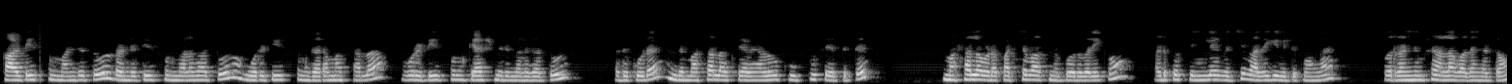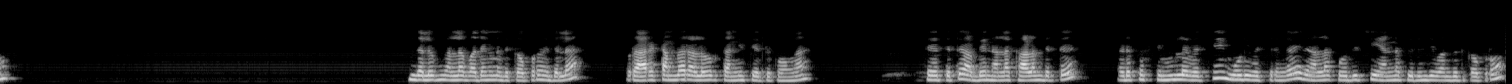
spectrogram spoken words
கால் டீஸ்பூன் மஞ்சத்தூள் ரெண்டு டீஸ்பூன் மிளகாத்தூள் ஒரு டீஸ்பூன் கரம் மசாலா ஒரு டீஸ்பூன் காஷ்மீரி மிளகாத்தூள் அது கூட இந்த மசாலாவுக்கு தேவையான அளவுக்கு உப்பு சேர்த்துட்டு மசாலாவோட பச்சை வாசனை போகிற வரைக்கும் அடுப்பை சிம்லேயே வச்சு வதக்கி விட்டுக்கோங்க. ஒரு ரெண்டு நிமிஷம் நல்லா வதங்கட்டும். இந்த அளவுக்கு நல்லா வதங்கினதுக்கப்புறம் இதில் ஒரு அரை டம்ளர் அளவுக்கு தண்ணி சேர்த்துக்கோங்க. சேர்த்துட்டு அப்படியே நல்லா கலந்துட்டு அடுப்பை சிம்மில் வச்சு மூடி வச்சுருங்க. இது நல்லா கொதித்து எண்ணெய் பிரிஞ்சு வந்ததுக்கப்புறம்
